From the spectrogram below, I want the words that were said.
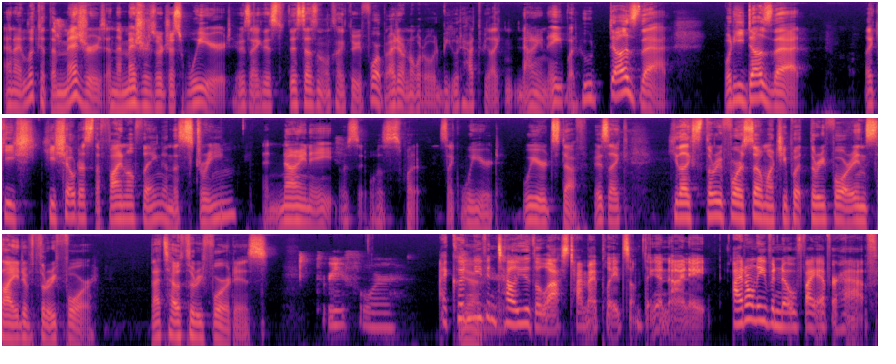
And I looked at the measures and the measures were just weird. It was like this this doesn't look like 3 4, but I don't know what it would be. It would have to be like 9 and 8. But who does that? But he does that. Like he sh- he showed us the final thing in the stream and 9 8 was it was what it's like weird. Weird stuff. It's like he likes three four so much he put three four inside of three four. That's how three four it is. Three, four. I couldn't Yeah. even tell you the last time I played something in nine eight. I don't even know if I ever have.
